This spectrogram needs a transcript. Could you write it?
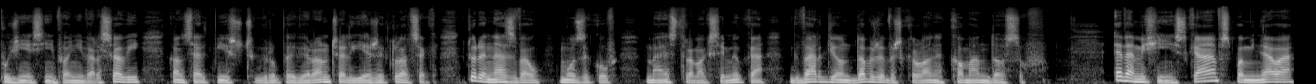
później Sinfonii Warsowi, koncertmistrz grupy Wioronczel Jerzy Klocek, który nazwał muzyków maestro Maksymiuka gwardią dobrze wyszkolonych komandosów. Ewa Mysińska wspominała,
